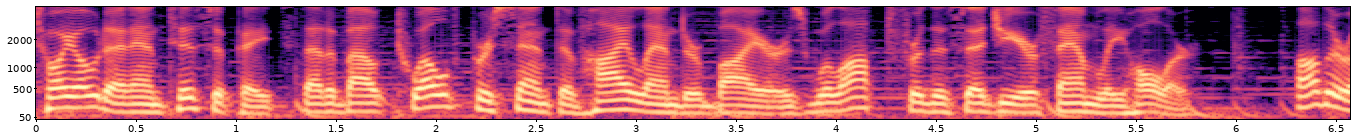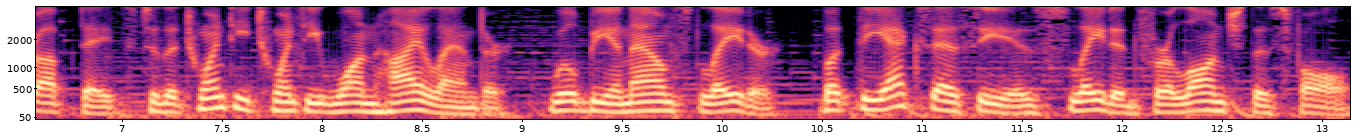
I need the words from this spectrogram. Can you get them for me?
Toyota anticipates that about 12% of Highlander buyers will opt for this edgier family hauler. Other updates to the 2021 Highlander will be announced later, but the XSE is slated for launch this fall.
